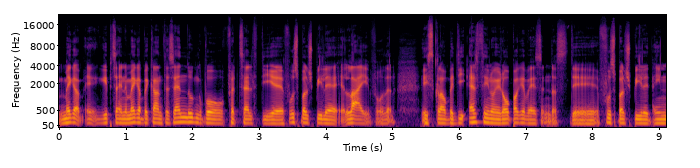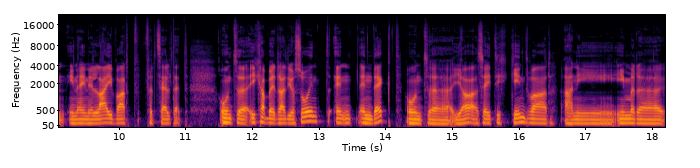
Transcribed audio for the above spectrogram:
mega, äh, gibt es eine mega bekannte Sendung, wo erzählt die Fußballspiele live, oder? Ist glaube die erste in Europa gewesen, dass die Fußballspiele in, in eine Live-Art erzählt hat. Und ich habe Radio so ent, entdeckt und äh, ja, seit ich Kind war, habe ich immer, äh,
